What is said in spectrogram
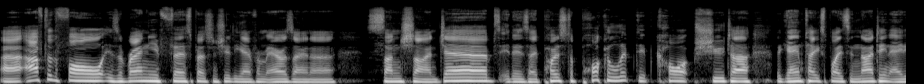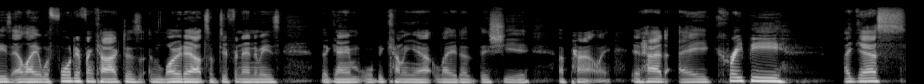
uh, After the Fall is a brand new first-person shooting game from Arizona Sunshine Jabs. It is a post-apocalyptic co-op shooter. The game takes place in 1980s LA with four different characters and loadouts of different enemies. The game will be coming out later this year. Apparently, it had a creepy, I guess,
